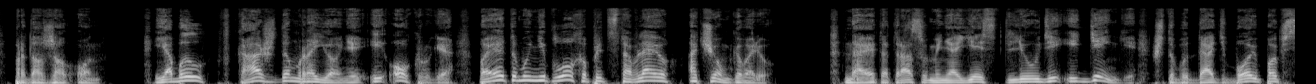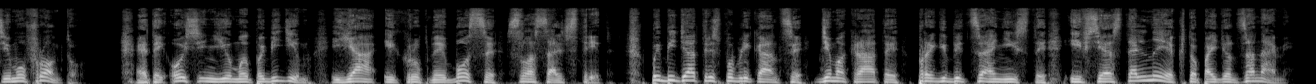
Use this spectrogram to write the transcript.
— продолжал он. «Я был в каждом районе и округе, поэтому неплохо представляю, о чем говорю. На этот раз у меня есть люди и деньги, чтобы дать бой по всему фронту. Этой осенью мы победим, я и крупные боссы с Лассаль-стрит. Победят республиканцы, демократы, прогибиционисты и все остальные, кто пойдет за нами.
